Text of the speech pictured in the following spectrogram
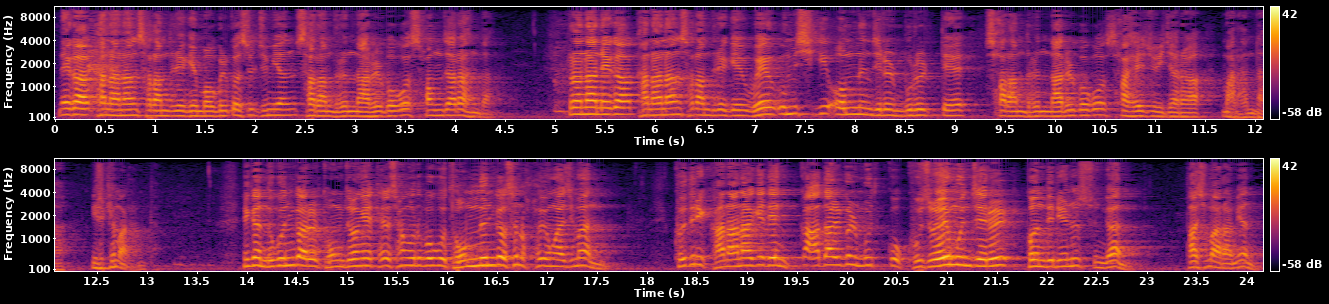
내가 가난한 사람들에게 먹을 것을 주면 사람들은 나를 보고 성자라 한다. 그러나 내가 가난한 사람들에게 왜 음식이 없는지를 물을 때 사람들은 나를 보고 사회주의자라 말한다. 이렇게 말합니다. 그러니까 누군가를 동정의 대상으로 보고 돕는 것은 허용하지만 그들이 가난하게 된 까닭을 묻고 구조의 문제를 건드리는 순간 다시 말하면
